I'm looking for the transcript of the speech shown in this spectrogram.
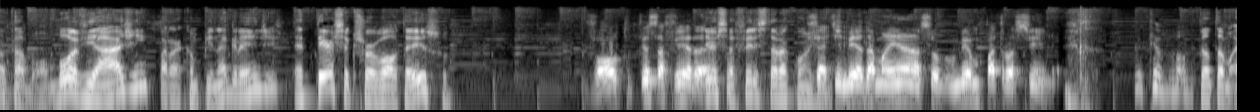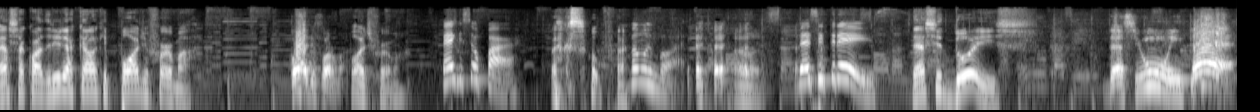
Então tá bom. Boa viagem para Campina Grande. É terça que o senhor volta, é isso? Volto terça-feira, Terça-feira estará com a sete gente. e meia da manhã, sob o mesmo patrocínio. Muito bom. Então tá bom. Essa quadrilha é aquela que pode formar. Pode formar. Pode formar. Pegue seu par. Pega seu pai. Vamos embora. Lá. Desce três. Desce dois. Desce um em pé.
